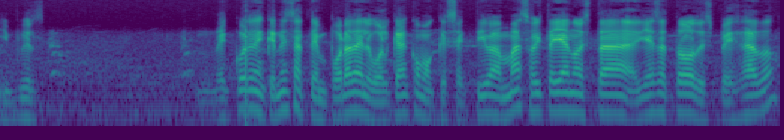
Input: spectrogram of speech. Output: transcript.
Y pues, recuerden que en esta temporada el volcán como que se activa más. Ahorita ya no está, ya está todo despejado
